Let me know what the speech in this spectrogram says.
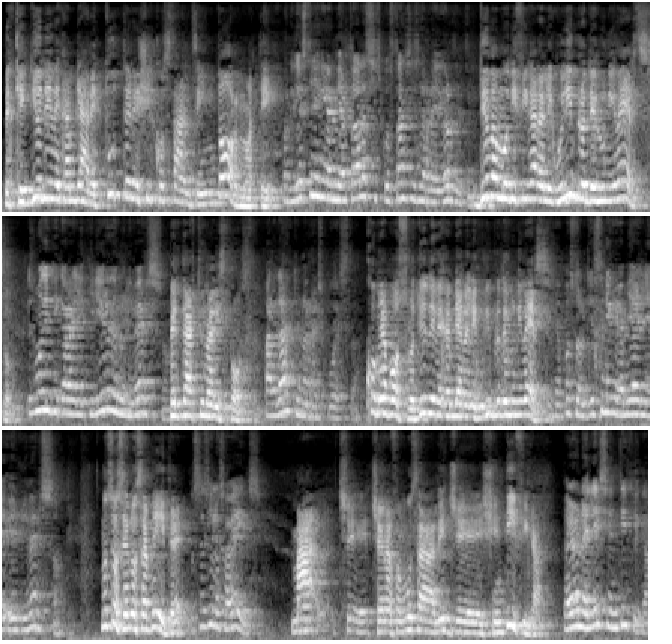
Perché Dio deve cambiare tutte le circostanze intorno a te. Dio va a modificare l'equilibrio dell'universo Es modificar el equilibrio del universo per darti una risposta. una. Come apostolo, Dio deve cambiare l'equilibrio dell'universo. Non so se lo sapete, No sé si lo ma c'è, una famosa legge scientifica hay una ley científica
